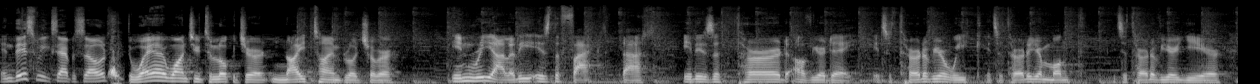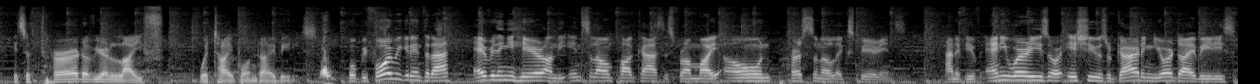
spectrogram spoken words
In this week's episode, the way I want you to look at your nighttime blood sugar in reality is the fact that it is a third of your day. It's a third of your week. It's a third of your month. It's a third of your year. It's a third of your life with type 1 diabetes. But before we get into that, everything you hear on the Insuleoin podcast is from my own personal experience. And if you have any worries or issues regarding your diabetes,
